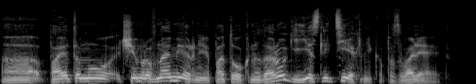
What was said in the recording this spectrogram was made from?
А, поэтому чем равномернее поток на дороге, если техника позволяет,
